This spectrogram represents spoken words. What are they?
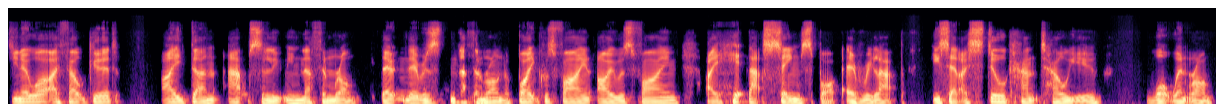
do you know what? I felt good. I done absolutely nothing wrong. There, mm. there was nothing wrong. The bike was fine. I was fine. I hit that same spot every lap. He said, I still can't tell you what went wrong.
